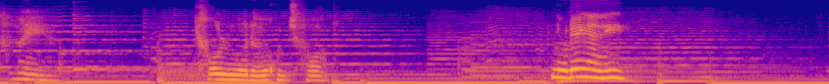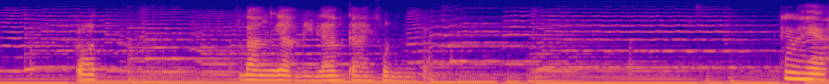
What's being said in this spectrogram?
ทำไมอะเขารู้นะว่าคุณชอบ รู้ได้ไง ก็บางอย่างในร่างกายคนแบบทำไมอะ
